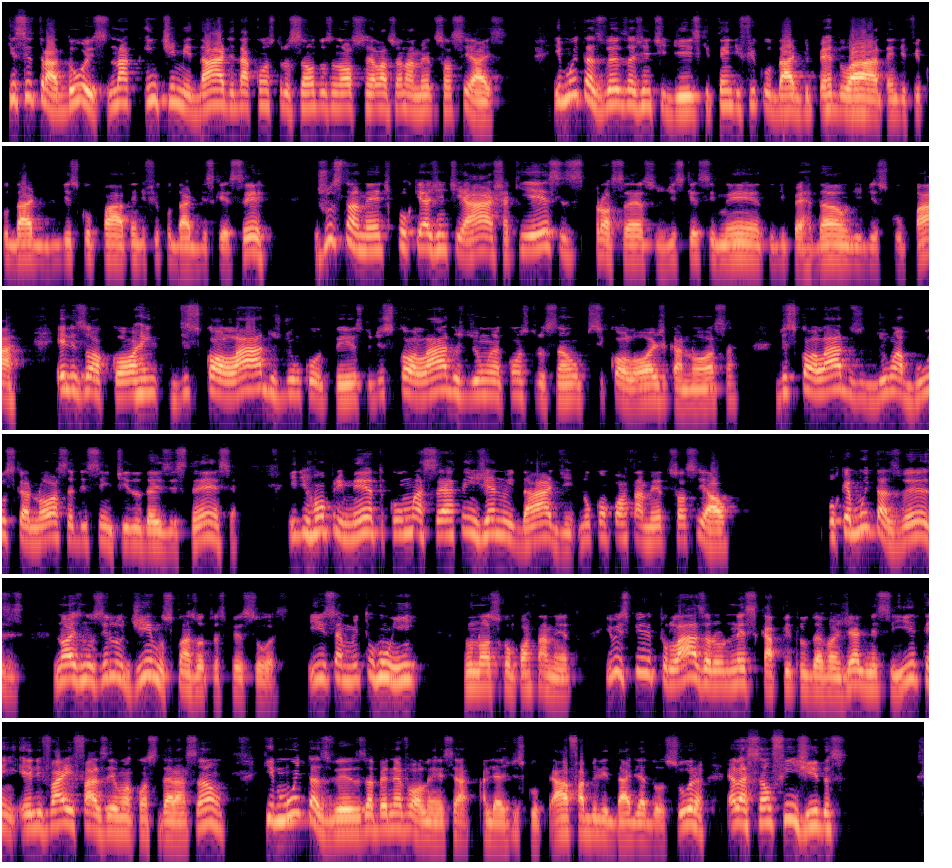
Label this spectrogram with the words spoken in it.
que se traduz na intimidade da construção dos nossos relacionamentos sociais. E muitas vezes a gente diz que tem dificuldade de perdoar, tem dificuldade de desculpar, tem dificuldade de esquecer, justamente porque a gente acha que esses processos de esquecimento, de perdão, de desculpar, eles ocorrem descolados de um contexto, descolados de uma construção psicológica nossa, descolados de uma busca nossa de sentido da existência e de rompimento com uma certa ingenuidade no comportamento social. Porque muitas vezes nós nos iludimos com as outras pessoas, e isso é muito ruim no nosso comportamento. E o espírito Lázaro, nesse capítulo do Evangelho, nesse item, ele vai fazer uma consideração que muitas vezes a benevolência, aliás, desculpe, a afabilidade e a doçura, elas são fingidas.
